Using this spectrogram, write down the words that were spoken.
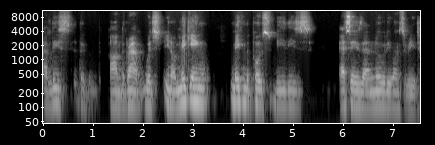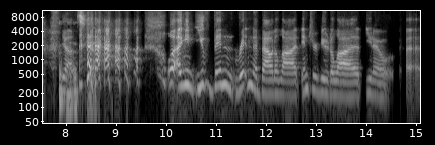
at least the, um, the gram, which you know, making, making the posts be these essays that nobody wants to read. Yeah. yeah. well, I mean, you've been written about a lot, interviewed a lot, you know, uh,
